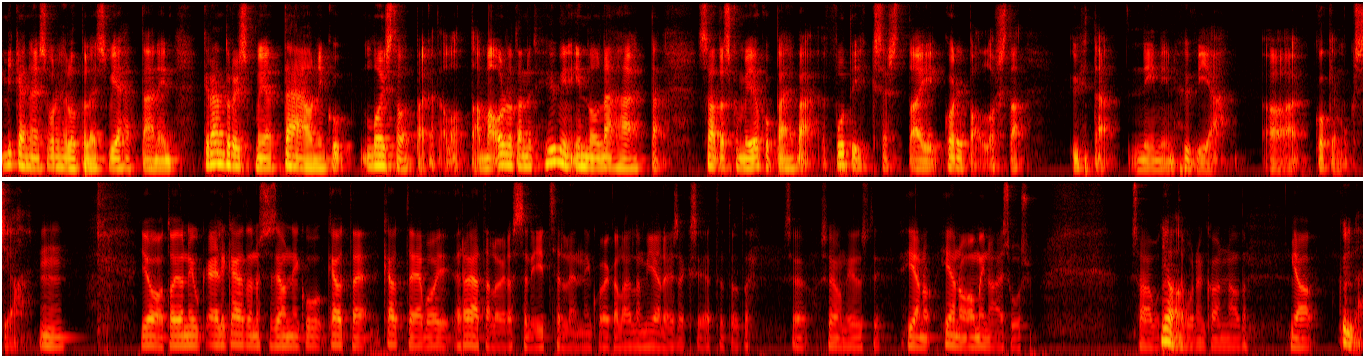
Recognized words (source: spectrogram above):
mikä näissä urheilupeleissä viehättää, niin Gran Turismo ja tämä on niin kuin loistavat paikat aloittaa. Mä odotan nyt hyvin innolla nähdä, että saataisiko me joku päivä futiksesta tai koripallosta yhtä niin, niin hyviä uh, kokemuksia. Mm. Joo, toi on niinku, eli käytännössä se on niinku, käyttäjä, käyttäjä voi räätälöidä sen itselleen niinku aika lailla mieleiseksi, että tota, se, se on tietysti hieno, hieno ominaisuus saavutettavuuden Joo. kannalta. Ja Kyllä.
